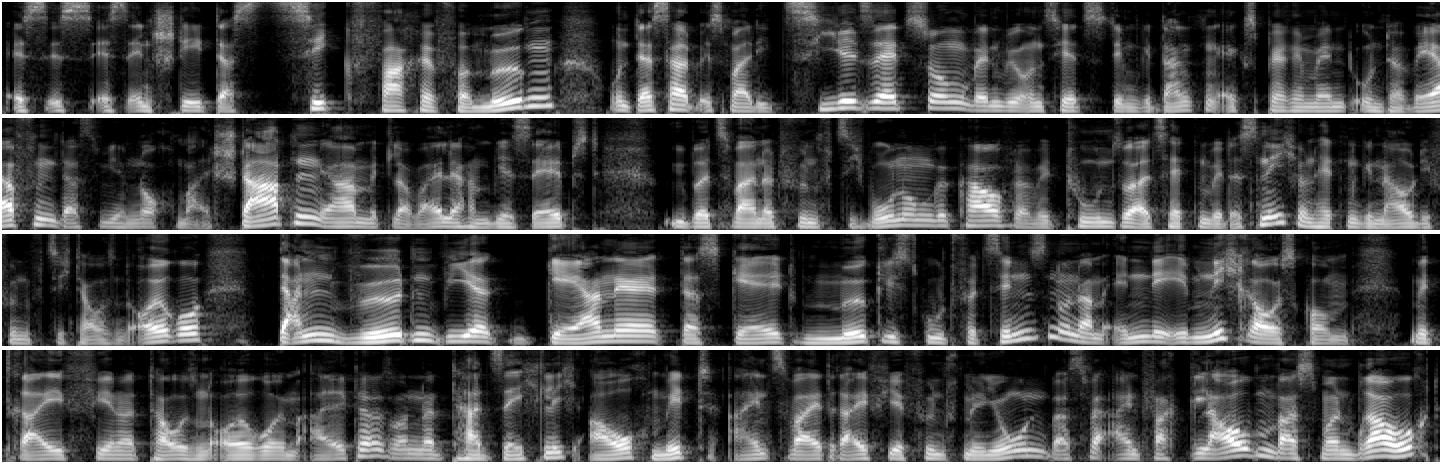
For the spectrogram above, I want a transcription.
es, ist, es entsteht das zigfache Vermögen. Und deshalb ist mal die Zielsetzung, wenn wir uns jetzt dem Gedankenexperiment unterwerfen, dass wir nochmal starten, ja, mittlerweile haben wir selbst über 250 Wohnungen gekauft, aber wir tun so, als hätten wir das nicht und hätten genau die 50.000 Euro, dann würden wir gerne das Geld möglichst gut verzinsen und am Ende eben nicht rauskommen mit 300.000, 400.000 Euro im Alter, sondern tatsächlich auch mit 1, 2, 3, 4, 5 Millionen, was wir einfach glauben, was man braucht,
